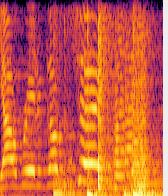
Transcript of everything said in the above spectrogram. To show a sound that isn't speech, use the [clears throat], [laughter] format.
Y'all ready to go to church?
